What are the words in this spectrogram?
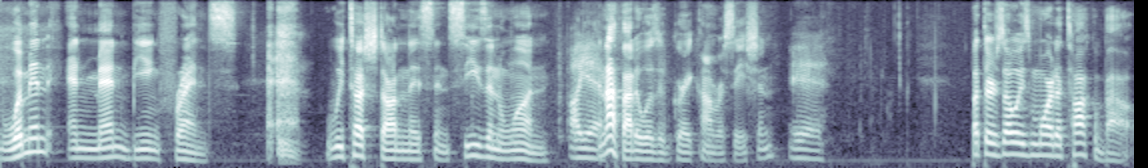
women and men being friends. we touched on this in season one, oh yeah, and I thought it was a great conversation. yeah. But there's always more to talk about.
